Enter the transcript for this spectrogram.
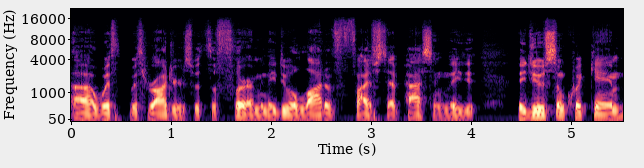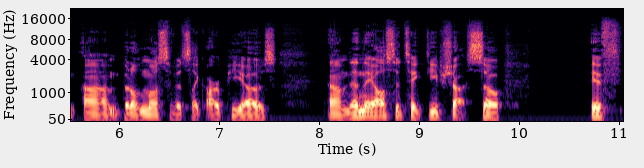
uh, with with Rodgers, with LaFleur. I mean, they do a lot of five step passing. They they do some quick game, um, but most of it's like RPOs. Um, then they also take deep shots. So if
